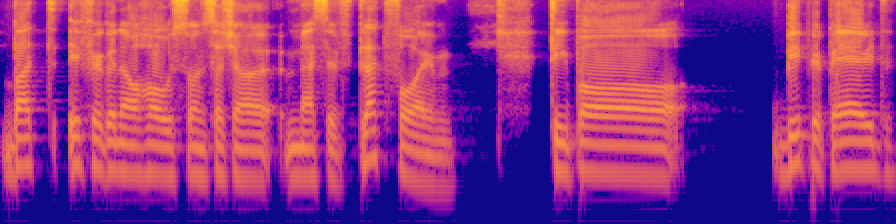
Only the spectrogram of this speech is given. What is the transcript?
but if you're gonna host on such a massive platform, tipo, be prepared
